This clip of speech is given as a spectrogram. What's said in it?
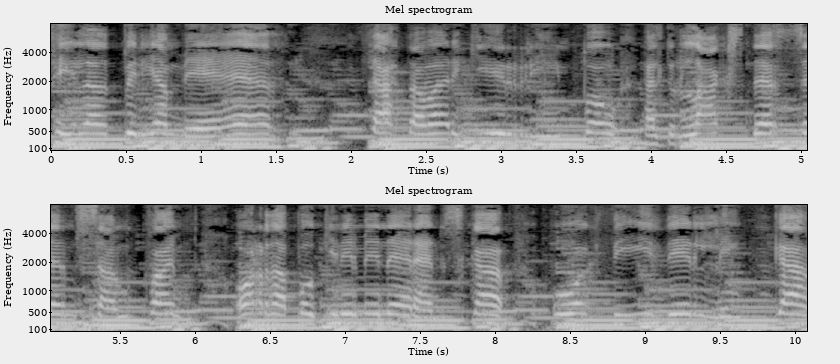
til að byrja með. Þetta var ekki rýmbó, heldur lagsnes sem samkvæmt Orðabókinni minn er enska og þýðir linga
